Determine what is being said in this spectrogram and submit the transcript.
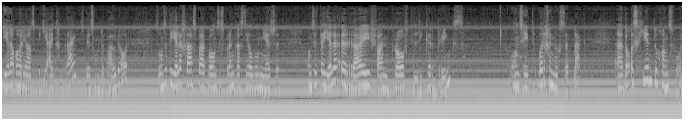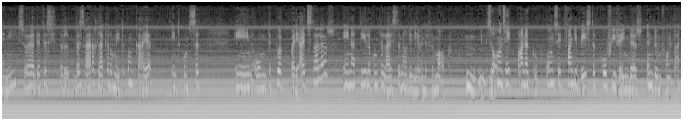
Die hele area is 'n bietjie uitgebrei, spesiaal om te bou daar. So ons het 'n hele grasperk waar ons 'n springkasteel wil neersit. Ons het 'n hele array van craft liquor drinks. Ons het oor genoeg sitplek. Uh, daar is geen toegangsfooi nie. So dit is dis regtig lekker om net te kom kuier en te kom sit en om te koop by die uitstallers en natuurlik om te luister na die lewende vermaak. Mm, mm, mm. So ons het pannekoek, ons het van die beste koffievenders in Bloemfontein.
